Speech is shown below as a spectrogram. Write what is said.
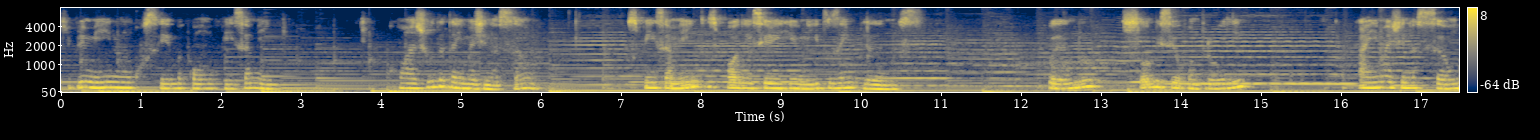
que primeiro não conceba como pensamento. Com a ajuda da imaginação, os pensamentos podem ser reunidos em planos. Quando, sob seu controle, a imaginação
